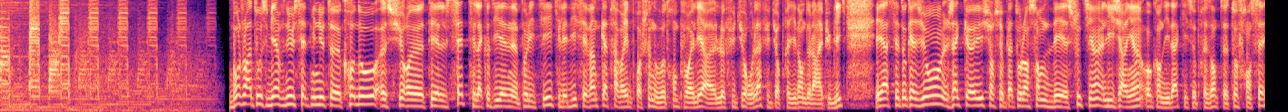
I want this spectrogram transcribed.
Bye. Bonjour à tous, bienvenue 7 minutes euh, chrono euh, sur euh, TL7, la quotidienne politique. Les 10 et 24 avril prochains, nous voterons pour élire le futur ou la future présidente de la République. Et à cette occasion, j'accueille sur ce plateau l'ensemble des soutiens ligériens aux candidats qui se présentent aux Français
